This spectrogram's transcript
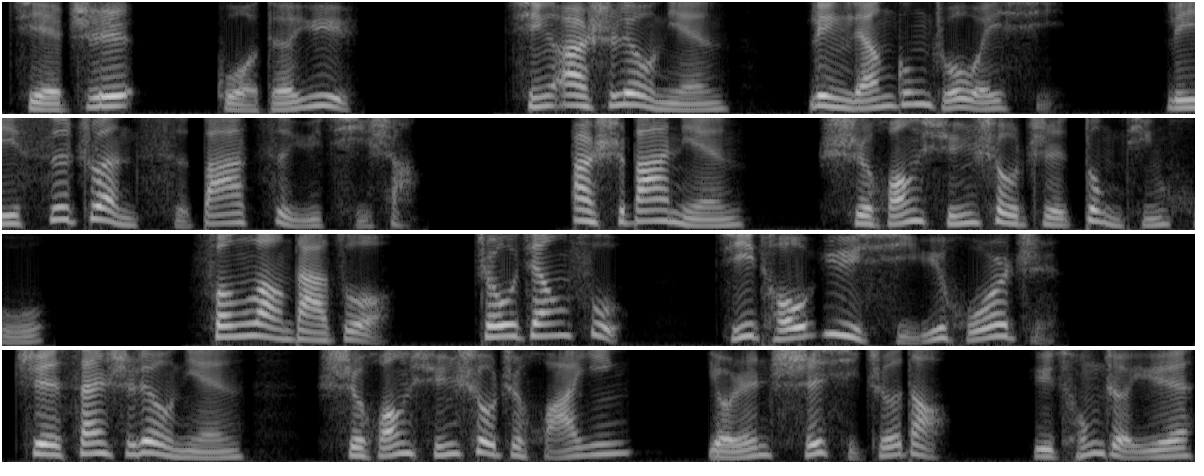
解之，果得玉。”秦二十六年，令梁公卓为玺，李斯撰此八字于其上。二十八年，始皇巡狩至洞庭湖，风浪大作，周将覆，即投玉玺于湖而止。至三十六年，始皇巡狩至华阴，有人持玺遮道，与从者曰：“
